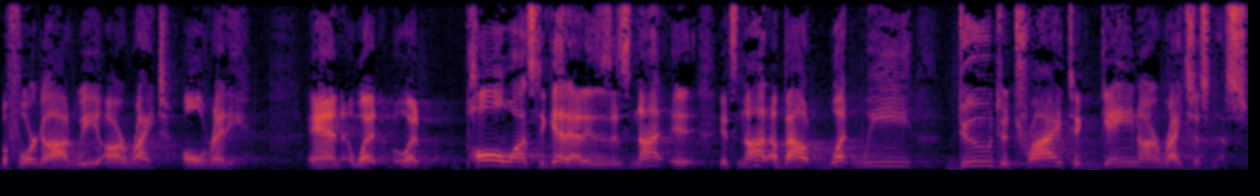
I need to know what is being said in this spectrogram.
Before God, we are right already. And what, what Paul wants to get at is it's not, it, it's not about what we do to try to gain our righteousness.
